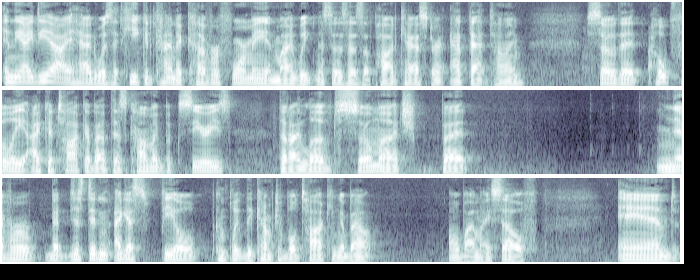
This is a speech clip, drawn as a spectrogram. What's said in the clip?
And the idea I had was that he could kind of cover for me and my weaknesses as a podcaster at that time so that hopefully I could talk about this comic book series that I loved so much, but never, but just didn't, I guess, feel completely comfortable talking about all by myself. And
